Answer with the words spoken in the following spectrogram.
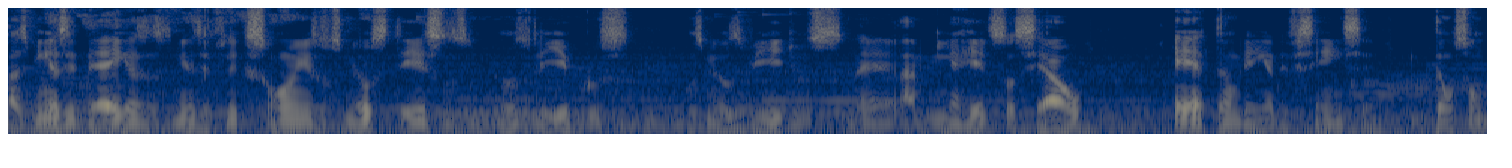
As minhas ideias, as minhas reflexões, os meus textos, os meus livros, os meus vídeos, né, a minha rede social é também a deficiência. Então são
